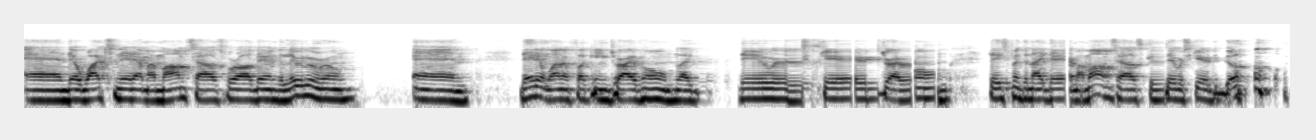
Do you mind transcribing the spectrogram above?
And they're watching it at my mom's house. We're all there in the living room, and they didn't want to fucking drive home. Like they were scared to drive home. They spent the night there at my mom's house because they were scared to go.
